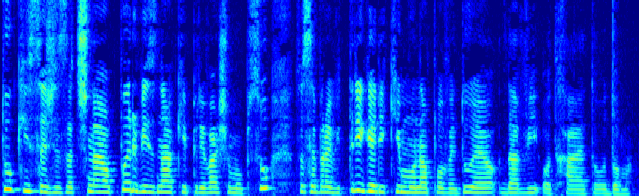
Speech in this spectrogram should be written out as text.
tukaj se že začnejo prvi znaki pri vašem psu, to se pravi triggeri, ki mu napovedujejo, da vi odhajate od doma.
